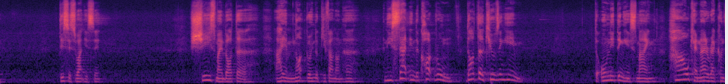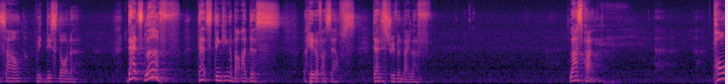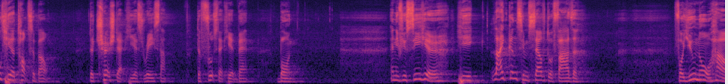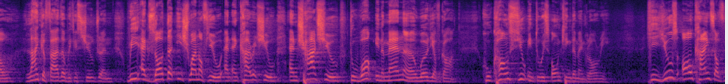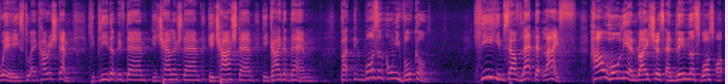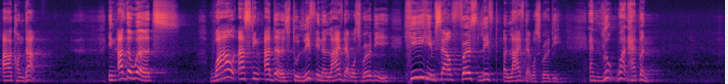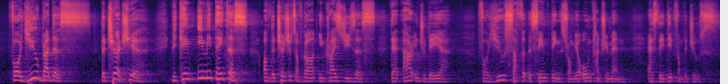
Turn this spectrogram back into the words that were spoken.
This is what he said. She's my daughter. I am not going to give up on her. And he sat in the courtroom, daughter accusing him. The only thing in his mind, how can I reconcile with this daughter? That's love. That's thinking about others ahead of ourselves. That is driven by love. Last part. Paul here talks about the church that he has raised up the fruits that he had borne. And if you see here, he likens himself to a father. For you know how, like a father with his children, we exhorted each one of you and encouraged you and charged you to walk in a manner worthy of God, who calls you into his own kingdom and glory. He used all kinds of ways to encourage them. He pleaded with them, he challenged them, he charged them, he guided them. But it wasn't only vocal, he himself led that life. How holy and righteous and blameless was our conduct. In other words, while asking others to live in a life that was worthy, he himself first lived a life that was worthy. And look what happened. For you, brothers, the church here became imitators of the churches of God in Christ Jesus that are in Judea. For you suffered the same things from your own countrymen as they did from the Jews.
